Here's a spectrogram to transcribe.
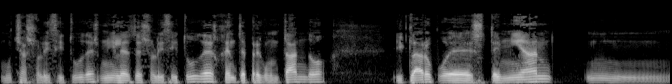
muchas solicitudes, miles de solicitudes, gente preguntando. Y claro, pues temían, mmm,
